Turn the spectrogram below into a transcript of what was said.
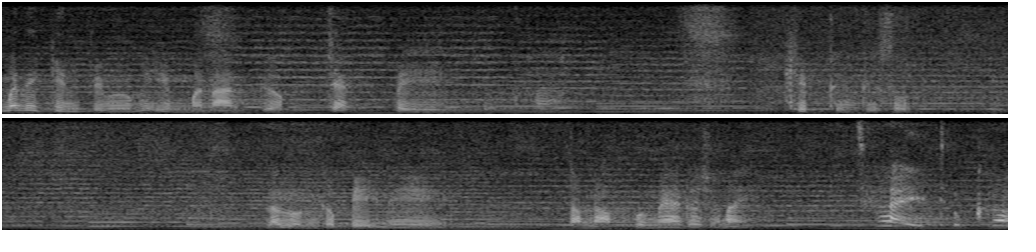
ไม่ได้กินฝีมือไม่อิ่มมานานเกือบเจ็ดปีเจ้าค่ะคิดถึงที่สุด แล้วหลุนกะปินี่ตำรับคุณแม่ด้วยใช่ไหม ใช่เจ้าค่ะ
